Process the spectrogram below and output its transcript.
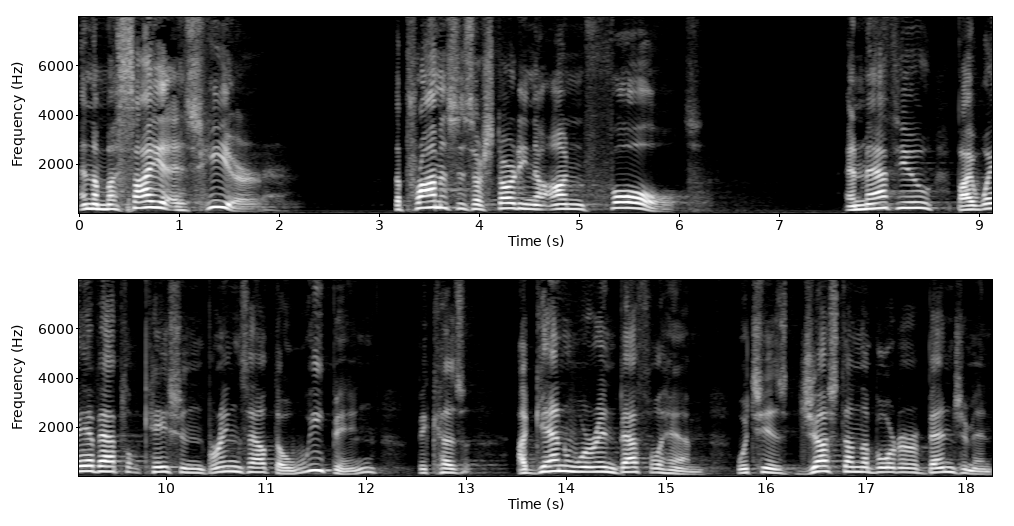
And the Messiah is here. The promises are starting to unfold. And Matthew, by way of application, brings out the weeping because, again, we're in Bethlehem which is just on the border of Benjamin,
